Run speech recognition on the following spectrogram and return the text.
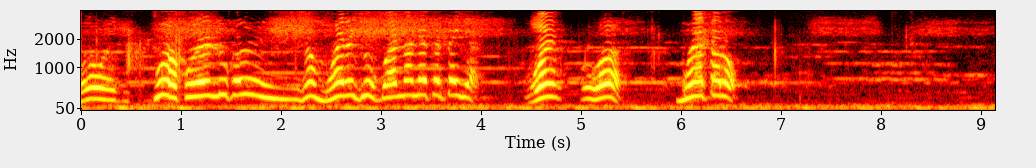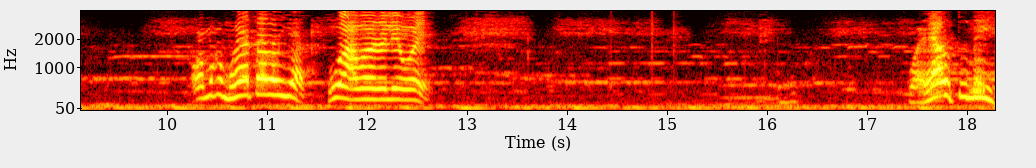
બરોબર જો કોરેલું કરું મોય જો બહાર ના કરતા યાર. મોય ઓહો મોયા તારો અમુક મોયા તારો યાર. હું આવે લે હોય? ભય આવતું નહીં.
